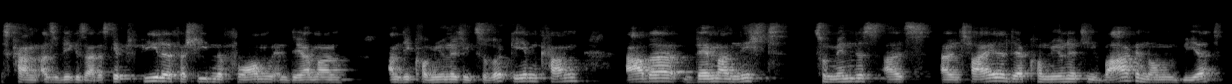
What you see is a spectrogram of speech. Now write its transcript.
es kann, also wie gesagt, es gibt viele verschiedene Formen, in der man an die Community zurückgeben kann. Aber wenn man nicht zumindest als ein Teil der Community wahrgenommen wird,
